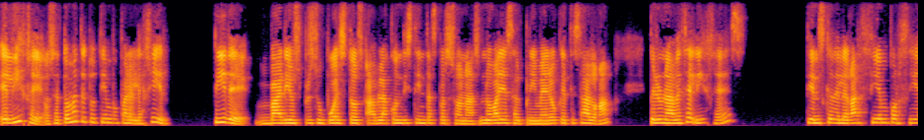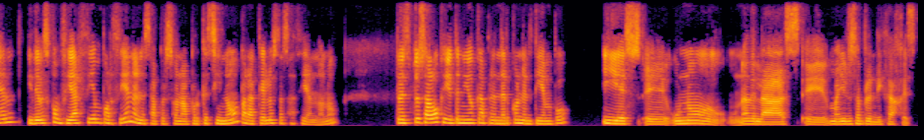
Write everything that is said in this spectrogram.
elige, o sea, tómate tu tiempo para elegir. Pide varios presupuestos, habla con distintas personas, no vayas al primero que te salga, pero una vez eliges, tienes que delegar 100% y debes confiar 100% en esa persona, porque si no, ¿para qué lo estás haciendo, no? Entonces, esto es algo que yo he tenido que aprender con el tiempo y es eh, uno, una de las eh, mayores aprendizajes.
